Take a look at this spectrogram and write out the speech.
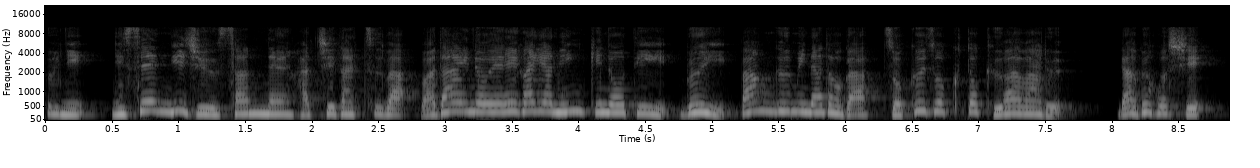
プに2023年8月は話題の映画や人気の TV 番組などが続々と加わる。ラブ星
